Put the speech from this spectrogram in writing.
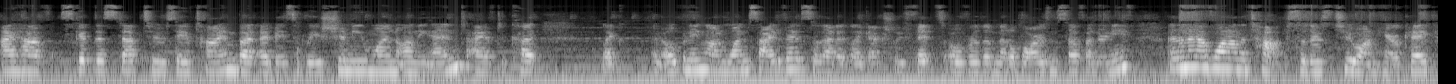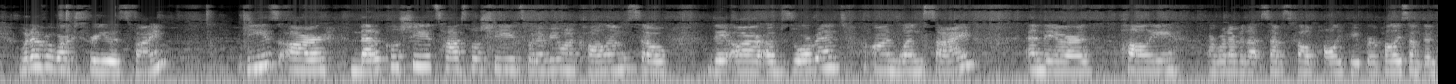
I have skipped this step to save time, but I basically shimmy one on the end. I have to cut like an opening on one side of it so that it like actually fits over the metal bars and stuff underneath. And then I have one on the top, so there's two on here, okay? Whatever works for you is fine. These are medical sheets, hospital sheets, whatever you want to call them. So they are absorbent on one side and they are poly or whatever that stuff's called, poly paper, poly something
